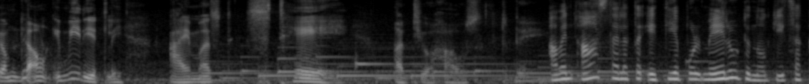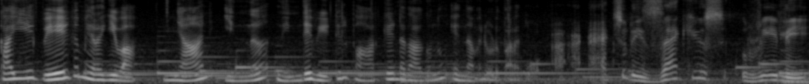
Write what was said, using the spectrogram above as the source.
come down immediately. I must stay at your house. അവൻ ആ സ്ഥലത്ത് എത്തിയപ്പോൾ മേലോട്ട് നോക്കി സക്കായിയെ വേഗം ഇറങ്ങി വാ. ഞാൻ ഇന്ന് നിന്റെ വീട്ടിൽ പാർക്കേണ്ടതാകുന്നു എന്ന് അവനോട് പറഞ്ഞു. Actually Actually, really really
